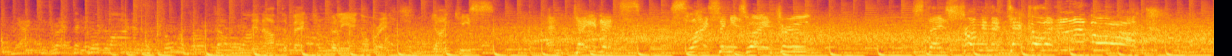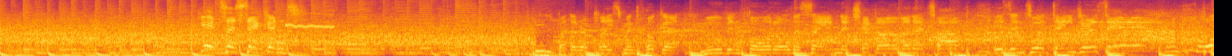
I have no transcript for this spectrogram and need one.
The Jantjies raised a good line and the Stormers are off that line. Then out the back from Billy Engelbrecht. Jantjies and Davids slicing his way through. Stays strong in the tackle and Libbok gets a second. But the replacement hooker moving forward all the same. The chip over the top is into a dangerous area for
